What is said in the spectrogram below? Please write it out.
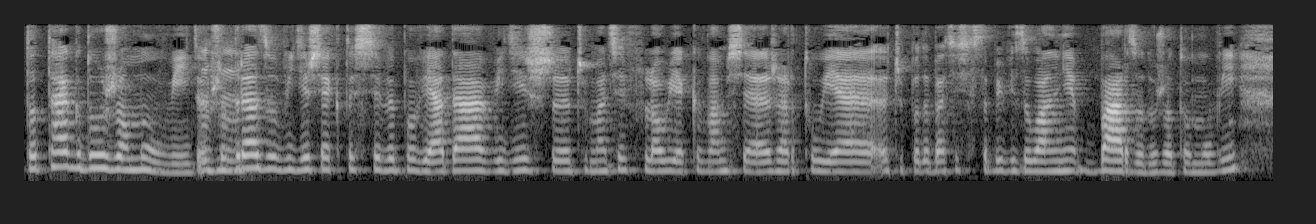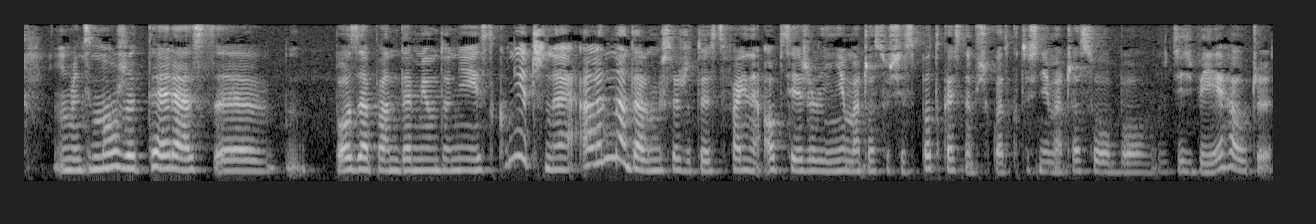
To tak dużo mówi. To już mhm. od razu widzisz, jak ktoś się wypowiada, widzisz, czy macie flow, jak wam się żartuje, czy podobacie się sobie wizualnie. Bardzo dużo to mówi. Więc może teraz e, poza pandemią to nie jest konieczne, ale nadal myślę, że to jest fajna opcja, jeżeli nie ma czasu się spotkać, na przykład ktoś nie ma czasu, bo gdzieś wyjechał, czy,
